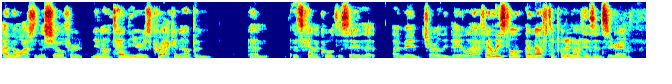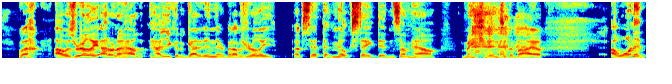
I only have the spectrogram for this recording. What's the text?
I've been watching the show for, you know, 10 years cracking up and and it's kind of cool to say that I made Charlie Day laugh at least enough to put it on his Instagram. Well, I was really I don't know how how you could have got it in there, but I was really upset that Milk Steak didn't somehow make it into the bio. I wanted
